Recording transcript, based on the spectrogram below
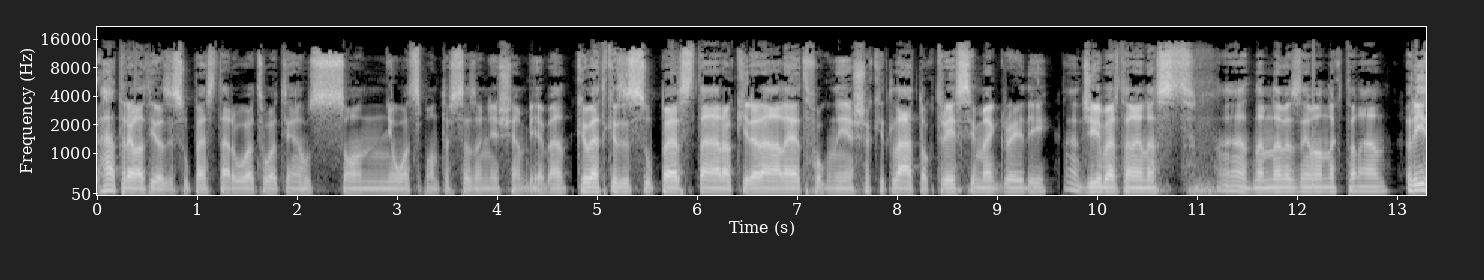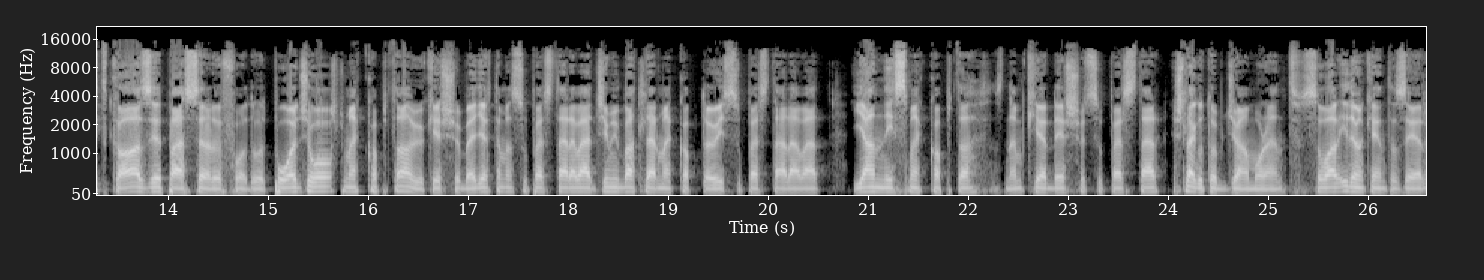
hát relatív az egy szupersztár volt, volt ilyen 28 pontos szezonja is NBA-ben. Következő szupersztár, akire rá lehet fogni, és akit látok, Tracy McGrady. Hát Gilbert talán ezt hát nem nevezném annak talán. Ritka, azért párszor előfordult. Paul George megkapta, ő később egyetemen szupersztárra vált, Jimmy Butler megkapta, ő is szupersztárra vált. Jannis megkapta, ez nem kérdés, hogy szupersztár, és legutóbb John Morant. Szóval időnként azért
